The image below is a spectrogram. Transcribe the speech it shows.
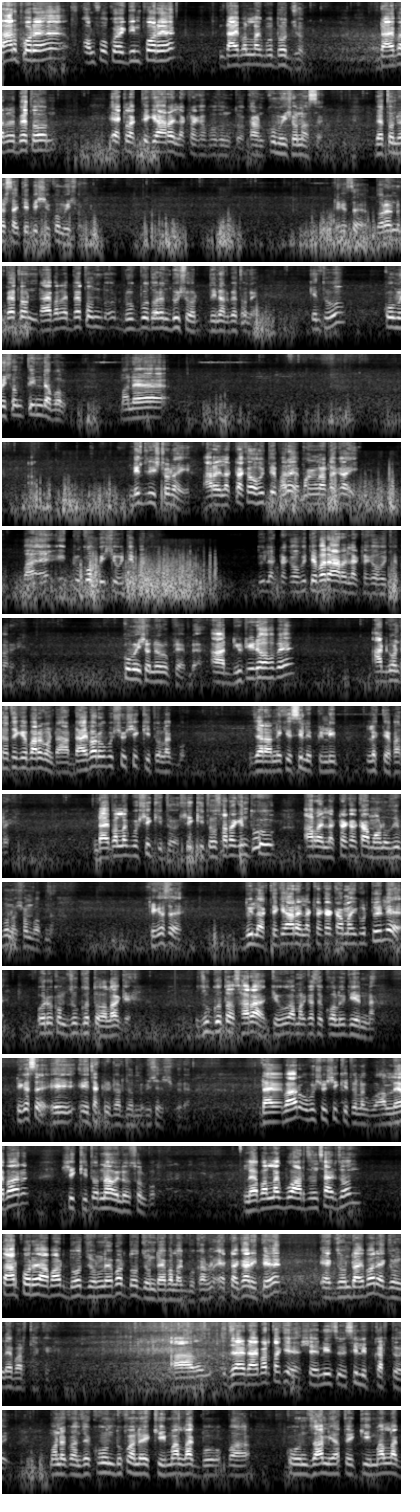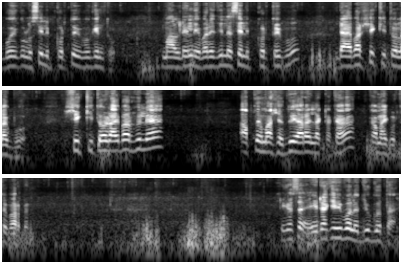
তারপরে অল্প কয়েকদিন পরে ড্রাইভার লাগবো দশজন। ড্রাইভারের বেতন এক লাখ থেকে আড়াই লাখ টাকা পর্যন্ত, কারণ কমিশন আছে। বেতনের চাইতে বেশি কমিশন ঠিক আছে ধরেন বেতন ড্রাইভারের বেতন ঢুকবো ধরেন দুশো দিনার বেতনে। কিন্তু কমিশন তিন ডাবল মানে নির্দিষ্ট নাই, আড়াই লাখ টাকাও হইতে পারে বাংলা টাকায়, বা একটু কম বেশি হইতে পারে। দুই লাখ টাকাও হইতে পারে, আড়াই লাখ টাকা হইতে পারে। কমিশনের উপরে। আর ডিউটিরও হবে আট ঘণ্টা থেকে বারো ঘণ্টা। আর ড্রাইভার অবশ্যই শিক্ষিত লাগবো। যারা নাকি স্লিপ টিলিপ লিখতে পারে। ড্রাইভার লাগবে শিক্ষিত শিক্ষিত ছাড়া কিন্তু আড়াই লাখ টাকা কামানো জীবনে সম্ভব না। ঠিক আছে? দুই লাখ থেকে আড়াই লাখ টাকা কামাই করতে হইলে ওইরকম যোগ্যতা লাগে। যোগ্যতা ছাড়া কেউ আমার কাছে কলই দিয়েন না। ঠিক আছে? এই এই চাকরিটার জন্য বিশেষ করে। ড্রাইভার অবশ্যই শিক্ষিত লাগবো, আর লেবার শিক্ষিত না হইলেও চলবো। লেবার লাগবো আটজন, চারজন তারপরে আবার দশজন লেবার দশজন ড্রাইভার লাগবে। কারণ একটা গাড়িতে একজন ড্রাইভার একজন লেবার থাকে। আর যে ড্রাইভার থাকে, সে নিজে স্লিপ কাটতে হয়। মনে করেন যে কোন দোকানে কি মাল লাগবো বা কোন জামিয়াতে কি মাল লাগবো, এগুলো স্লিপ করতে হইব কিন্তু। মাল ডেলিভারি দিলে স্লিপ করতে হইব। ড্রাইভার শিক্ষিত লাগবো। শিক্ষিত ড্রাইভার হইলে আপনি মাসে দুই আড়াই লাখ টাকা কামাই করতে পারবেন। ঠিক আছে? এটা কি বলে যোগ্যতা।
